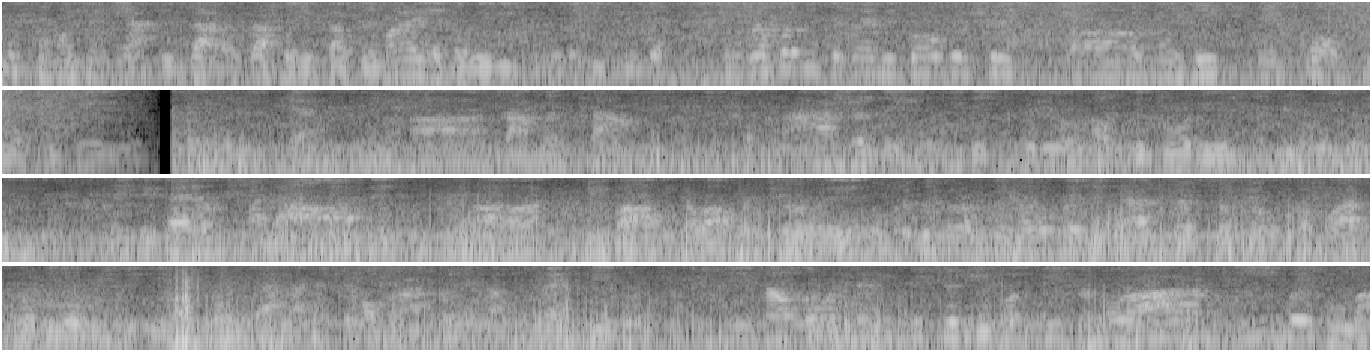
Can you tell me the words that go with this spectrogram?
ну, тому що ніяких зараз заходів там немає, до до закінчення, знаходиться найвідоміший музичний комплекс століття. Саме там, ображений відецькою аудиторією Медітер Шаляпин а, співав і давав вечори, щоб трошки заробитися, адже все в нього проплачено було в відні, я як його враження там все пів. І на одному з таких вечорів по своїм мемуарам ніби була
